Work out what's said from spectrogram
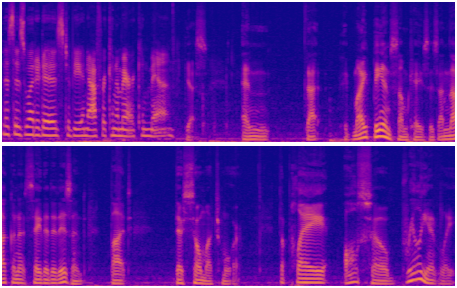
This is what it is to be an African American man. Yes. And that it might be in some cases. I'm not going to say that it isn't, but there's so much more. The play also brilliantly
